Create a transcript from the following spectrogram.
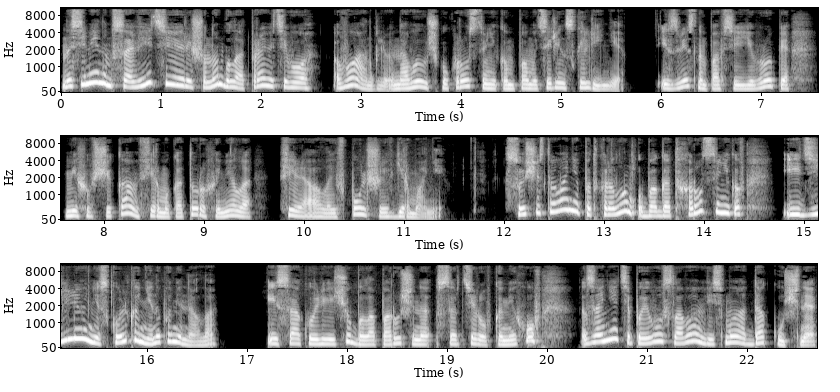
На семейном совете решено было отправить его в Англию на выучку к родственникам по материнской линии, известным по всей Европе меховщикам, фирма которых имела филиалы и в Польше, и в Германии. Существование под крылом у богатых родственников идиллию нисколько не напоминало. Исааку Ильичу была поручена сортировка мехов, занятие, по его словам, весьма докучное,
